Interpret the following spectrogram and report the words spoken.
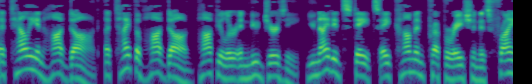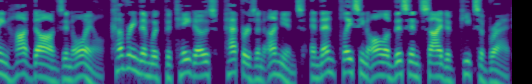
Italian hot dog, a type of hot dog popular in New Jersey, United States A common preparation is frying hot dogs in oil, covering them with potatoes, peppers and onions, and then placing all of this inside of pizza bread.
